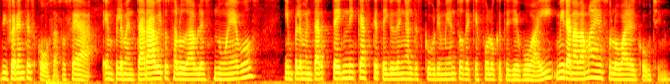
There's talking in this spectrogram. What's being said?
diferentes cosas, o sea, implementar hábitos saludables nuevos, implementar técnicas que te ayuden al descubrimiento de qué fue lo que te llevó ahí. Mira, nada más eso lo vale el coaching.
